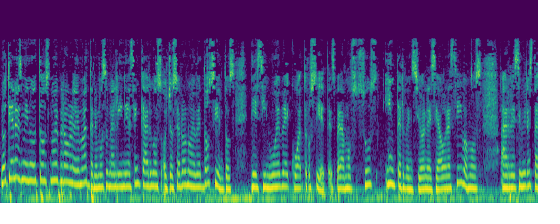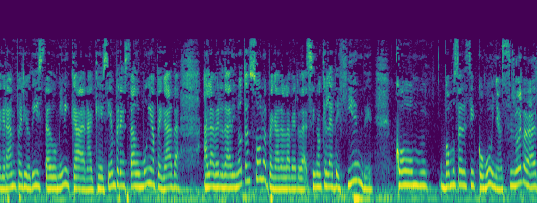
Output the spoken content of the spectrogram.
no tienes minutos, no hay problema. Tenemos una línea sin cargos 809-219-47. Esperamos sus intervenciones y ahora sí vamos a recibir a esta gran periodista dominicana que siempre ha estado muy apegada a la verdad y no tan solo apegada a la verdad, sino que la defiende con, vamos a decir, con uñas, ¿verdad?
